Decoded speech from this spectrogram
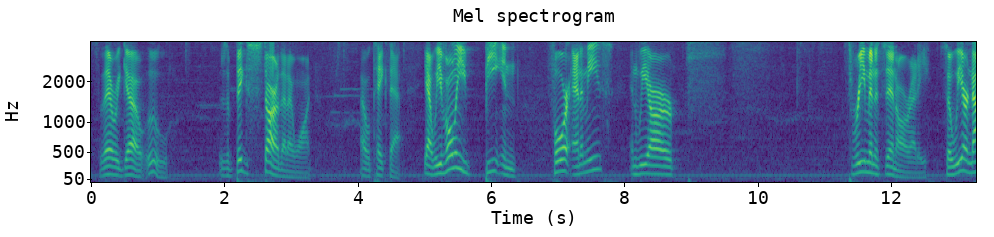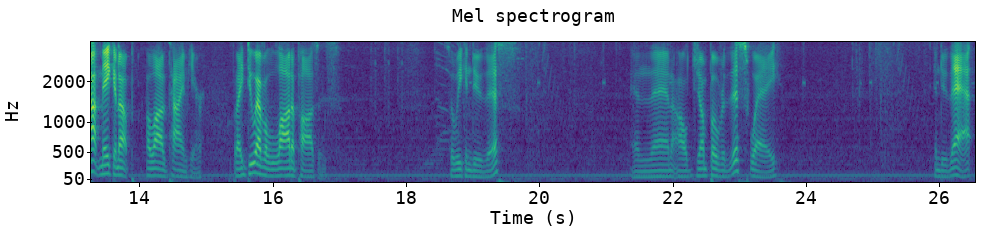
So there we go. Ooh. There's a big star that I want. I will take that. Yeah, we've only beaten four enemies, and we are three minutes in already. So we are not making up a lot of time here. But I do have a lot of pauses. So we can do this. And then I'll jump over this way. And do that.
